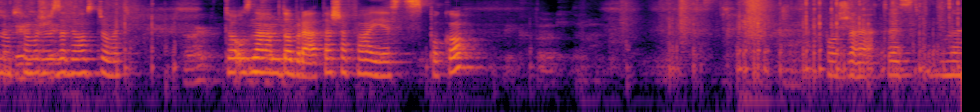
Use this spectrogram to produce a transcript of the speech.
no w sumie możesz zademonstrować, Tak? to uznałam, dobra, ta szafa jest spoko. Boże, to jest w ogóle...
